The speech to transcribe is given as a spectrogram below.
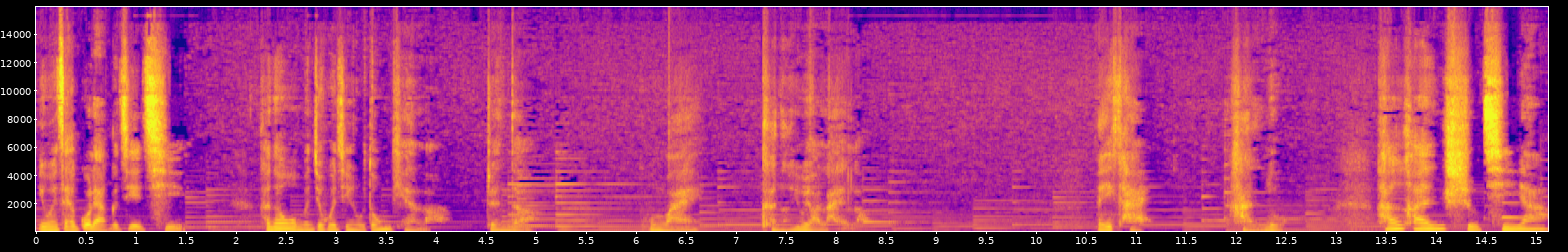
因为再过两个节气，可能我们就会进入冬天了。真的，雾霾可能又要来了。北凯，寒露，寒寒暑期鸦，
